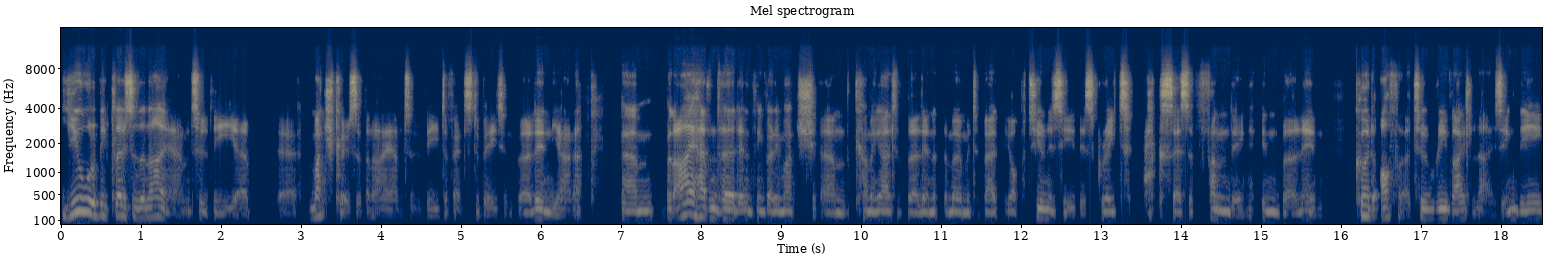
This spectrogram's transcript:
You will be closer than I am to the uh, uh, much closer than I am to the defence debate in Berlin, Jana. Um, but I haven't heard anything very much um, coming out of Berlin at the moment about the opportunity this great access of funding in Berlin could offer to revitalizing the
